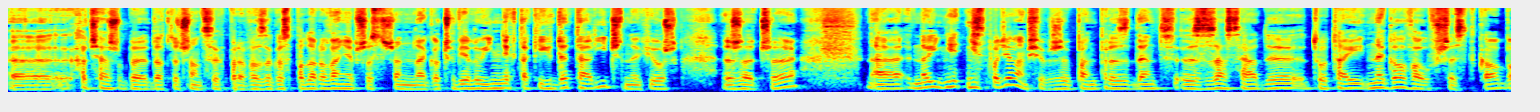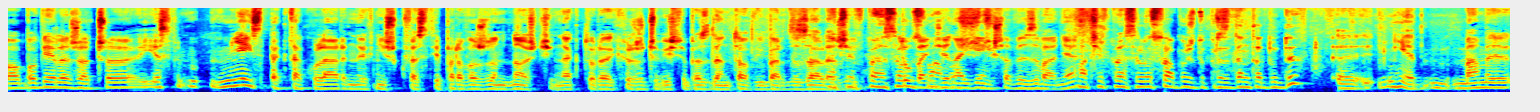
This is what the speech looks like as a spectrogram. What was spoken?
e, chociażby dotyczących prawa zagospodarowania przestrzennego, czy wielu innych takich detalicznych już rzeczy. E, no i nie, nie spodziewam się, że pan prezydent z zasady tutaj negował wszystko, bo, bo wiele rzeczy jest mniej spektakularnych niż kwestie praworządności, na których rzeczywiście prezydentowi bardzo zależy. Tu będzie słabość? największe wyzwanie. Macie w PSL-u słabość do prezydenta Dudy? Y, Nie, mamy, y,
